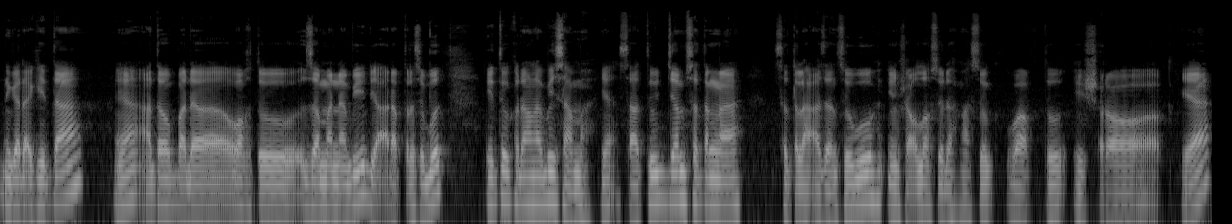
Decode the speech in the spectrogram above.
negara kita ya atau pada waktu zaman Nabi di Arab tersebut itu kurang lebih sama ya satu jam setengah setelah azan subuh insya Allah sudah masuk waktu isyraq ya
